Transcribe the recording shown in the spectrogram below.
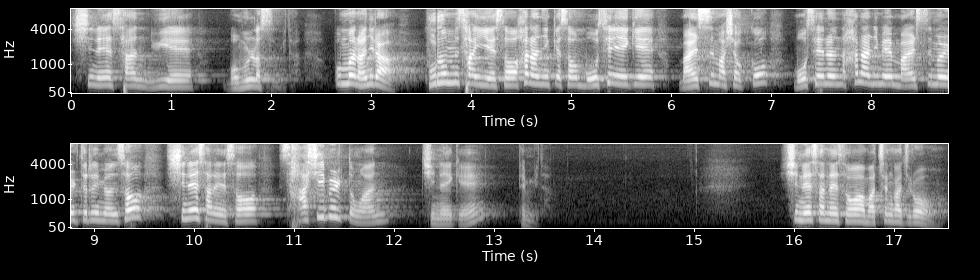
시내산 위에 머물렀습니다. 뿐만 아니라 구름 사이에서 하나님께서 모세에게 말씀하셨고 모세는 하나님의 말씀을 들으면서 시내산에서 40일 동안 지내게 됩니다. 시내산에서와 마찬가지로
